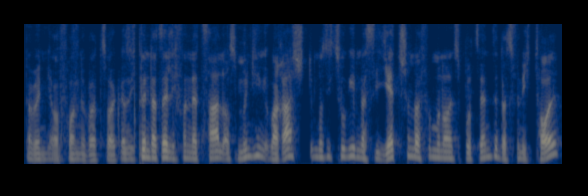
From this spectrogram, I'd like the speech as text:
Da bin ich auch von überzeugt. Also ich bin tatsächlich von der Zahl aus München überrascht, muss ich zugeben, dass sie jetzt schon bei 95 Prozent sind. Das finde ich toll.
